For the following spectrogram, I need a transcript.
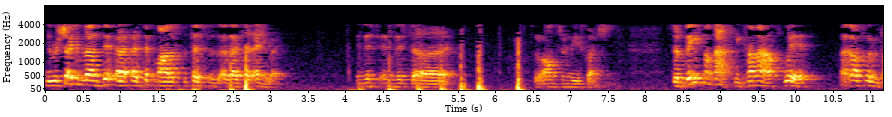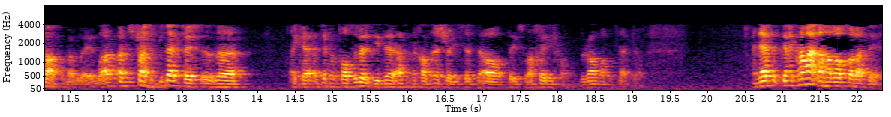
the Rishonim learn di- uh, uh, different to Tosfos, as I said anyway. In this in this uh, sort of answering these questions. So based on that, we come out with that's where we're passing by the way. Well, I'm just trying to present this as a like a, a, different possibility. That I think the Chazon Ish already says that oh, those were the Rambam, etc. And therefore, it's going to come out the halacha like this.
